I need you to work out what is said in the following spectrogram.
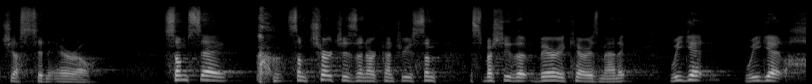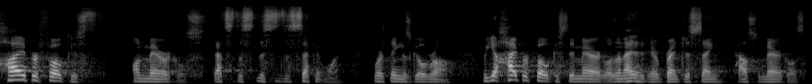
just an arrow. Some say, some churches in our country, some, especially the very charismatic, we get, we get hyper focused on miracles. That's the, this is the second one where things go wrong. We get hyper focused in miracles. And I hear Brent just sang House of Miracles.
